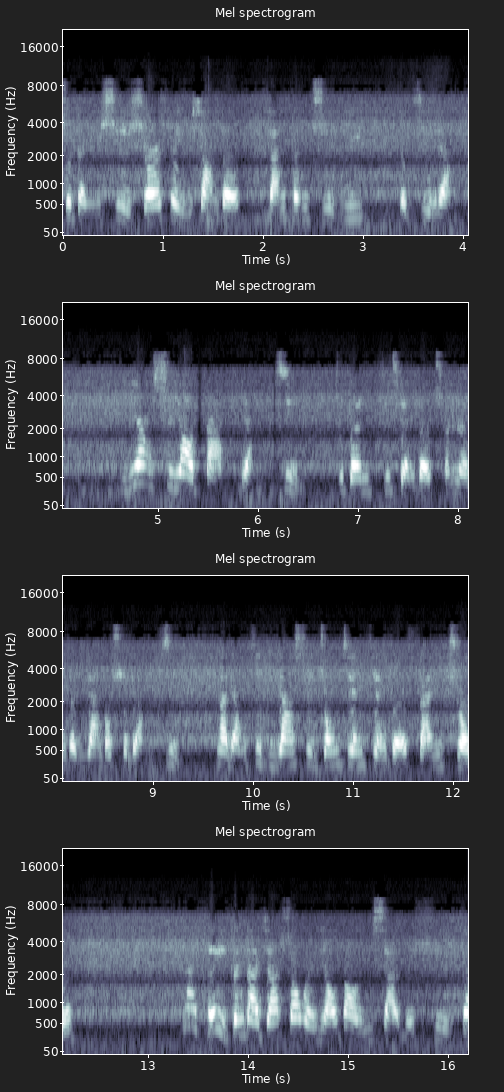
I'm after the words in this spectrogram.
就等于是十二岁以上的三分之一的剂量，一样是要打两剂，就跟之前的成人的一样，都是两剂。那两剂一样是中间间隔三周。那可以跟大家稍微聊到一下的是，在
